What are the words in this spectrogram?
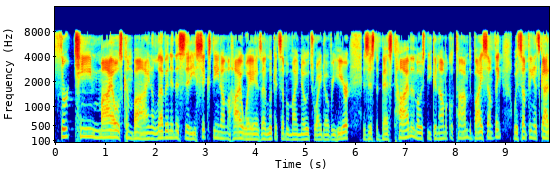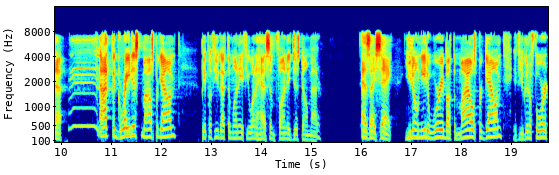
13 miles combined, 11 in the city, 16 on the highway. As I look at some of my notes right over here, is this the best time, the most economical time to buy something with something that's got a mm, not the greatest miles per gallon? People, if you got the money, if you want to have some fun, it just don't matter. As I say, you don't need to worry about the miles per gallon if you can afford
